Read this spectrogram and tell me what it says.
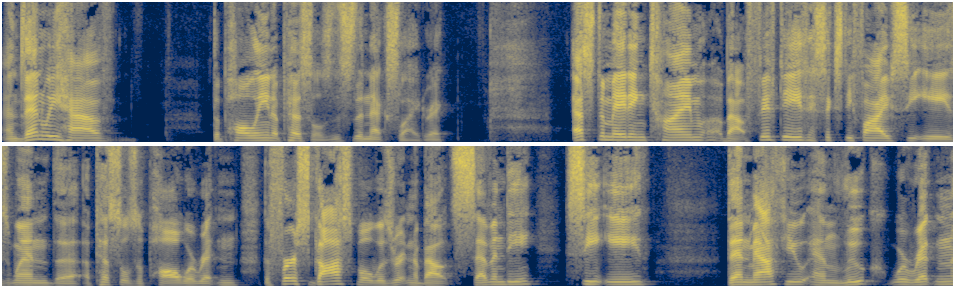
And then we have the Pauline epistles. This is the next slide, Rick. Estimating time about 50 to 65 CEs when the epistles of Paul were written. The first gospel was written about 70 CE. Then Matthew and Luke were written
